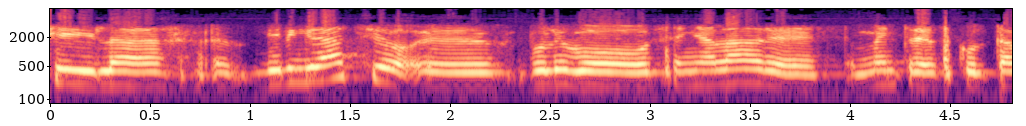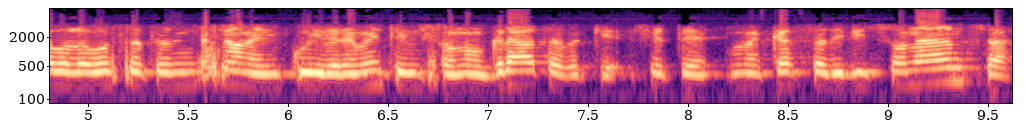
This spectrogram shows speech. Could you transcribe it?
Sì, la, eh, vi ringrazio. Eh, volevo segnalare, mentre ascoltavo la vostra trasmissione, di cui veramente vi sono grata perché siete una cassa di risonanza,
